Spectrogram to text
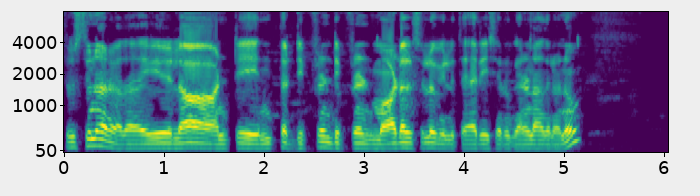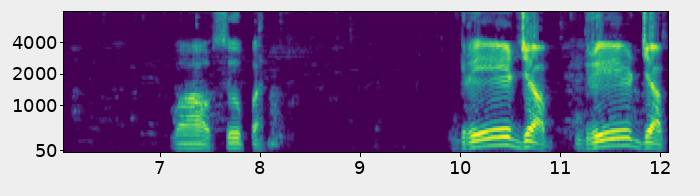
చూస్తున్నారు కదా ఇలా అంటే ఎంత డిఫరెంట్ డిఫరెంట్ మోడల్స్లో వీళ్ళు తయారు చేశారు గణనాథులను. Wow super. Great job great job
